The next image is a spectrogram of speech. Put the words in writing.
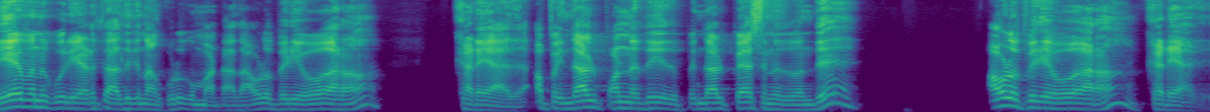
தேவனுக்குரிய இடத்த அதுக்கு நான் கொடுக்க மாட்டேன். அது அவ்வளோ பெரிய விவகாரம் கிடையாது. அப்போ இந்த ஆள் பண்ணது இது இந்த ஆள் பேசுனது வந்து அவ்வளோ பெரிய விவகாரம் கிடையாது.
